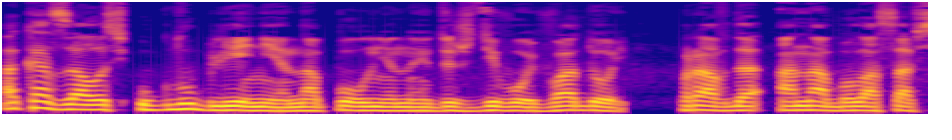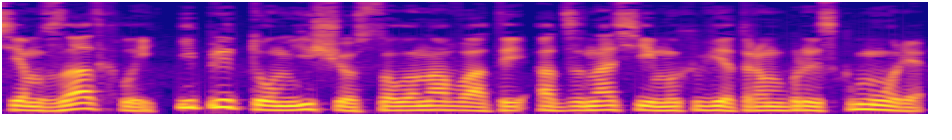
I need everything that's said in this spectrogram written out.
оказалось углубление, наполненное дождевой водой. Правда, она была совсем затхлой и притом еще солоноватой от заносимых ветром брызг моря,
